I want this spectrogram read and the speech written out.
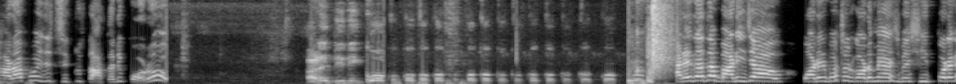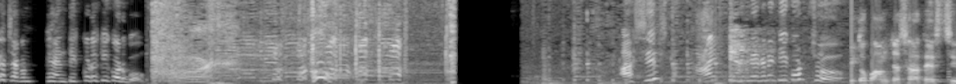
খারাপ হয়ে যাচ্ছে একটু তাড়াতাড়ি করো। আরে দিদি আরে দাদা বাড়ি যাও পরের বছর গরমে আসবে শীত পড়ে গেছে এখন ফ্যান ঠিক করে কি করব আশিস তুমি এখানে কি করছ তো পাম্পচার সারাতে এসেছি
